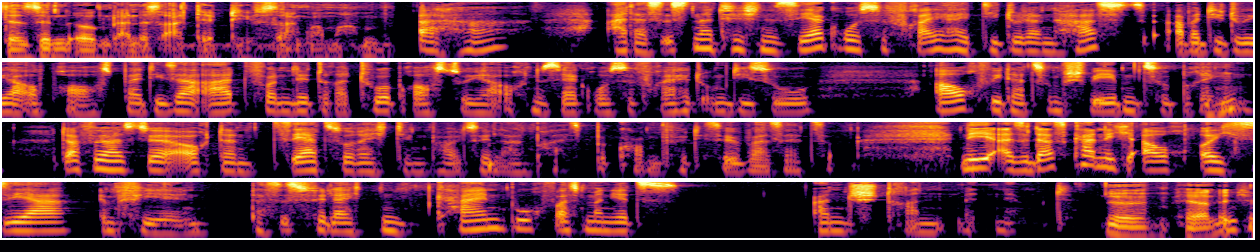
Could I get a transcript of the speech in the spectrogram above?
der Sinn irgendeines Adjektivs, sagen wir mal. Aha. Ah, das ist natürlich eine sehr große Freiheit, die du dann hast, aber die du ja auch brauchst. Bei dieser Art von Literatur brauchst du ja auch eine sehr große Freiheit, um die so auch wieder zum Schweben zu bringen. Mhm. Dafür hast du ja auch dann sehr zu Recht den Paul Celan-Preis bekommen für diese Übersetzung. Nee, also das kann ich auch euch sehr empfehlen. Das ist vielleicht kein Buch, was man jetzt an Strand mitnimmt. Nö, ehrlich.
